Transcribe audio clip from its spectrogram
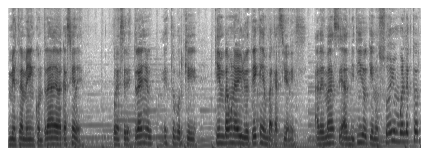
mientras me encontraba de vacaciones. Puede ser extraño esto porque ¿quién va a una biblioteca en vacaciones? Además he admitido que no soy un buen lector.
